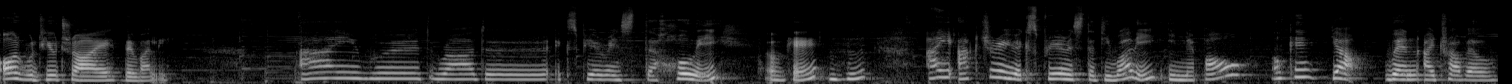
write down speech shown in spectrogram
or would you try Diwali? I would rather experience the Holi. Okay. hmm I actually experienced the Diwali in Nepal. Okay. Yeah, when I travel.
